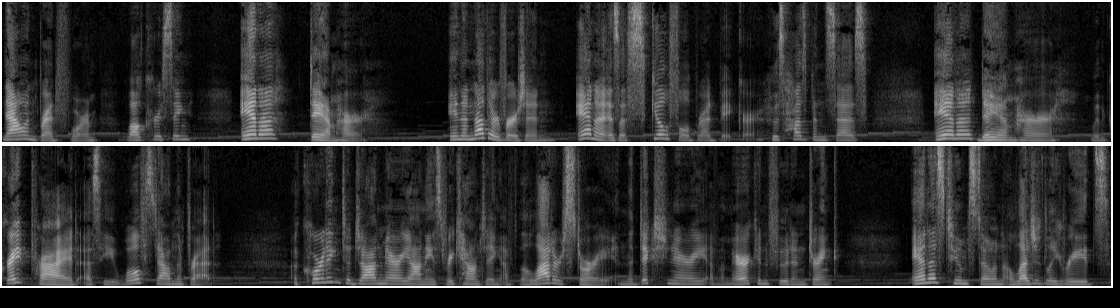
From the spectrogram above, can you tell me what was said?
now in bread form, while cursing, Anna, damn her. In another version, Anna is a skillful bread baker whose husband says, Anna, damn her, with great pride as he wolfs down the bread. According to John Mariani's recounting of the latter story in the Dictionary of American Food and Drink, Anna's tombstone allegedly reads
